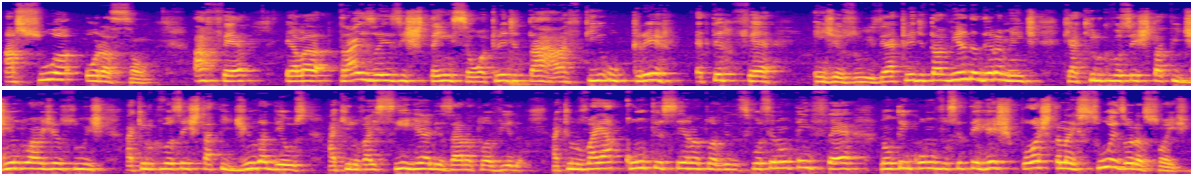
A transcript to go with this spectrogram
a sua oração. A fé, ela traz a existência, o acreditar, que o crer é ter fé, em Jesus, é acreditar verdadeiramente que aquilo que você está pedindo a Jesus, aquilo que você está pedindo a Deus, aquilo vai se realizar na tua vida, aquilo vai acontecer na tua vida. Se você não tem fé, não tem como você ter resposta nas suas orações.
